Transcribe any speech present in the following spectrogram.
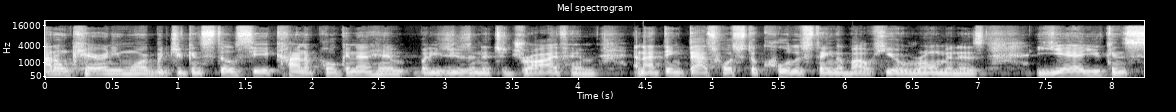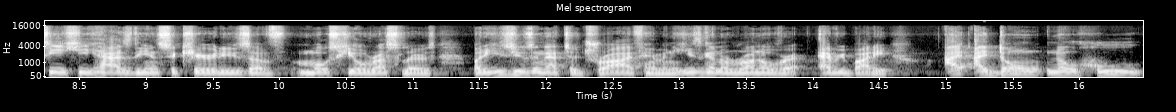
I don't care anymore, but you can still see it kind of poking at him, but he's using it to drive him. And I think that's what's the coolest thing about heel Roman is, yeah, you can see he has the insecurities of most heel wrestlers, but he's using that to drive him and he's going to run over everybody. I, I don't know who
